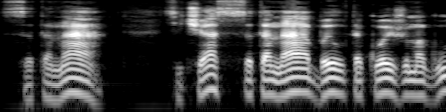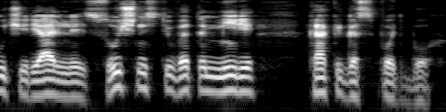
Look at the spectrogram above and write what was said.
Сатана Сейчас сатана был такой же могучей реальной сущностью в этом мире, как и Господь Бог.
